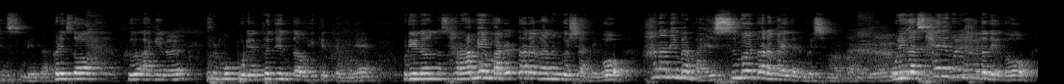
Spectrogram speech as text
했습니다. 그래서 그 악인을 풀목불에 던진다고 했기 때문에 우리는 사람의 말을 따라가는 것이 아니고 하나님의 말씀을 따라가야 되는 것입니다. 우리가 사역을 하더라도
